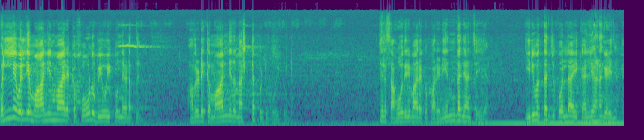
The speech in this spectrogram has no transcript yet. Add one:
വലിയ വലിയ മാന്യന്മാരൊക്കെ ഫോൺ ഉപയോഗിക്കുന്നിടത്ത് അവരുടെയൊക്കെ മാന്യത നഷ്ടപ്പെട്ടു പോയിട്ടുണ്ട്. ചില സഹോദരിമാരൊക്കെ പറയണേ എന്താ ഞാൻ ചെയ്യാം? ഇരുപത്തഞ്ച് കൊല്ലമായി കല്യാണം കഴിഞ്ഞിട്ട്.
